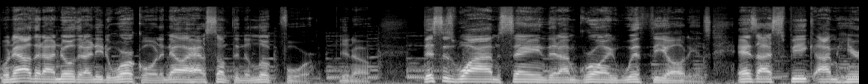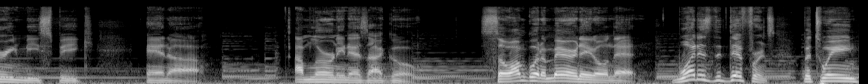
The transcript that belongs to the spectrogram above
well, now that I know that I need to work on it, now I have something to look for, you know. This is why I'm saying that I'm growing with the audience. As I speak, I'm hearing me speak, and uh, I'm learning as I go. So I'm going to marinate on that. What is the difference between,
